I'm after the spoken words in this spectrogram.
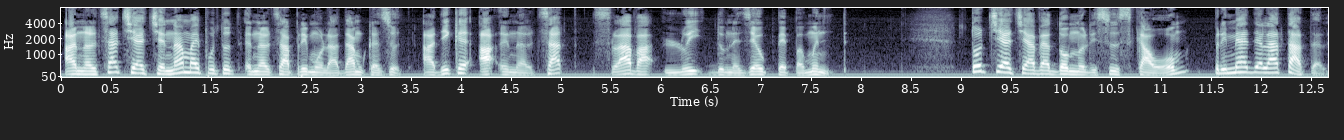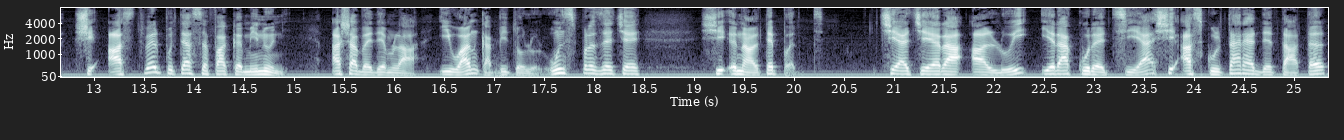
a înălțat ceea ce n-a mai putut înălța primul Adam căzut, adică a înălțat slava lui Dumnezeu pe pământ. Tot ceea ce avea Domnul Isus ca om primea de la Tatăl și astfel putea să facă minuni. Așa vedem la Ioan, capitolul 11, și în alte părți. Ceea ce era al lui era curăția și ascultarea de tatăl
